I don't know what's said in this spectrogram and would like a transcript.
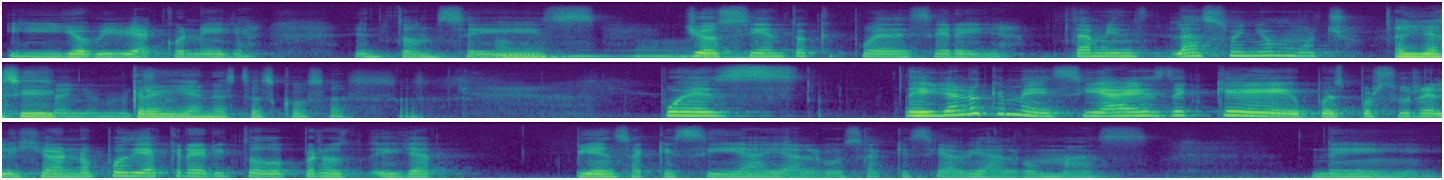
y yo vivía con ella. Entonces, mm. yo siento que puede ser ella. También la sueño mucho. ¿Ella sí creía en estas cosas? Pues ella lo que me decía es de que, pues por su religión no podía creer y todo, pero ella piensa que sí hay algo, o sea, que sí había algo más de,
